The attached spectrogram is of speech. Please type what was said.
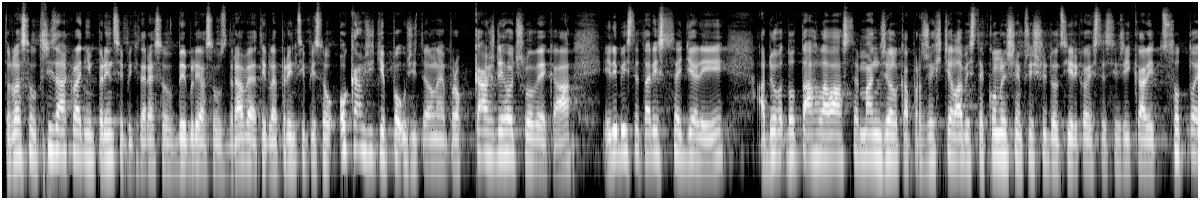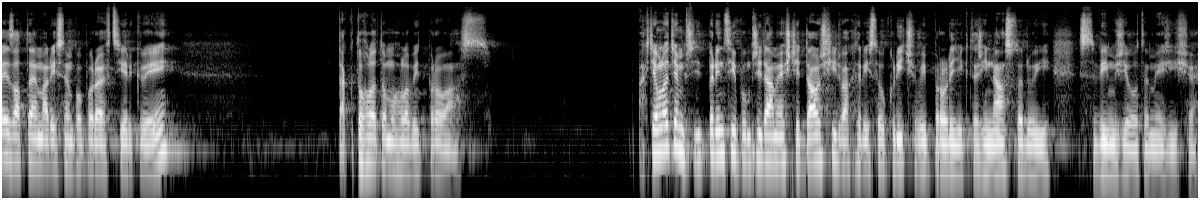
Tohle jsou tři základní principy, které jsou v Biblii a jsou zdravé a tyhle principy jsou okamžitě použitelné pro každého člověka. I kdybyste tady seděli a dotáhla vás se manželka, protože chtěla, abyste konečně přišli do církve, abyste si říkali, co to je za téma, když jsem poprvé v církvi, tak tohle to mohlo být pro vás. A k těmhle těm principům přidáme ještě další dva, které jsou klíčové pro lidi, kteří následují svým životem Ježíše.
